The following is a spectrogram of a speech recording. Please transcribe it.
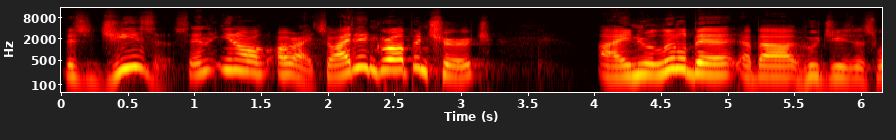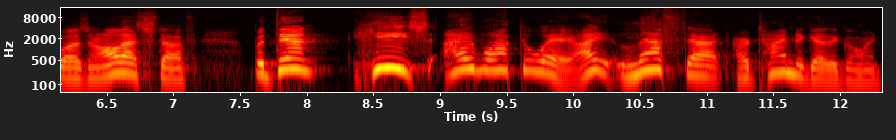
this Jesus. And, you know, all right, so I didn't grow up in church. I knew a little bit about who Jesus was and all that stuff. But then he, I walked away. I left that, our time together going,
